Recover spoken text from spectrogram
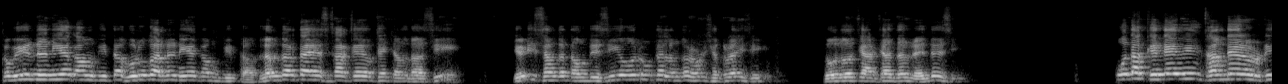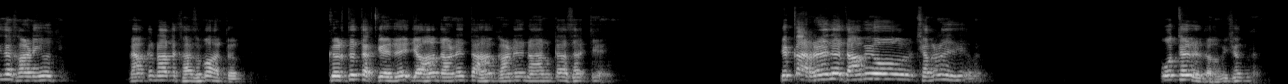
ਕਬੀਰ ਨੇ ਨਹੀਂ ਇਹ ਕੰਮ ਕੀਤਾ, ਗੁਰੂ ਘਰ ਨੇ ਨਹੀਂ ਇਹ ਕੰਮ ਕੀਤਾ। ਲੰਗਰ ਤਾਂ ਇਸ ਕਰਕੇ ਉੱਥੇ ਚੱਲਦਾ ਸੀ, ਜਿਹੜੀ ਸੰਗਤ ਆਉਂਦੀ ਸੀ, ਉਹਨੂੰ ਤਾਂ ਲੰਗਰ ਹੁਣ ਛਕਣਾ ਹੀ ਸੀ। ਦੋ ਦੋ, ਚਾਰ ਚਾਰ ਦਿਨ ਰਹਿੰਦੇ ਸੀ। ਉਹਦਾ ਕਿਤੇ ਵੀ ਖਾਂਦੇ ਰੋਟੀ ਤਾਂ ਖਾਣੀ ਉਹ ਸੀ। ਨੱਕ ਨੱਤ ਖਸਮਾਤ ਕਿਰਤ ਧੱਕੇ ਦੇ, ਜਹਾਂ ਦਾਣੇ ਤਹਾਂ ਖਾਣੇ, ਨਾਨਕਾ ਸੱਚੇ। ਤੇ ਘਰ ਰਹਿੰਦੇ ਤਾਂ ਵੀ ਉਹ ਛਕਣਾ ਸੀ। ਉੱਥੇ ਦੇ ਤਾਂ ਵੀ ਛਕਣਾ।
